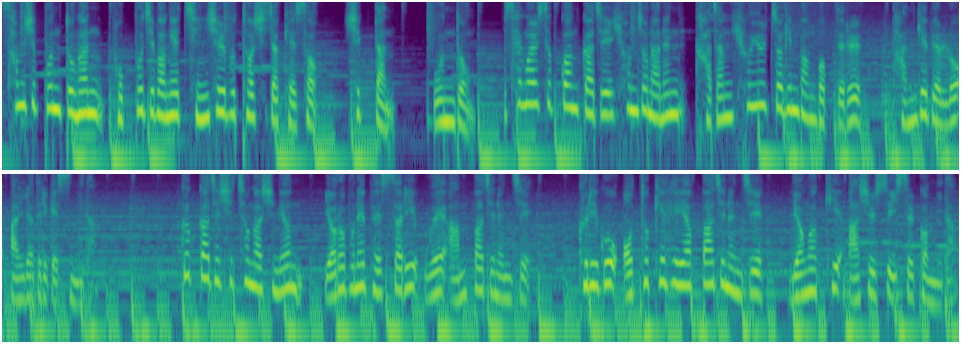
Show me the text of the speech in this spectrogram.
30분 동안 복부 지방의 진실부터 시작해서 식단, 운동, 생활 습관까지 현존하는 가장 효율적인 방법들을 단계별로 알려드리겠습니다. 끝까지 시청하시면 여러분의 뱃살이 왜 안 빠지는지, 그리고 어떻게 해야 빠지는지 명확히 아실 수 있을 겁니다.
